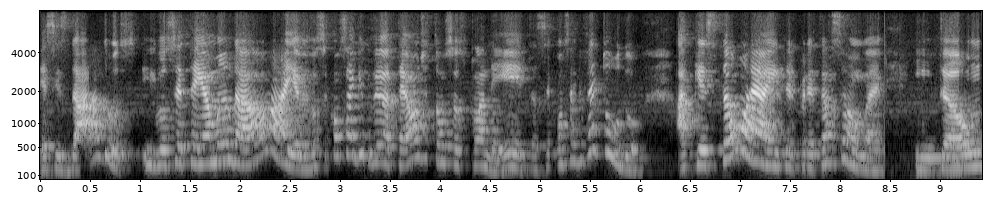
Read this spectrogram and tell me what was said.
esses dados e você tem a mandala. E você consegue ver até onde estão seus planetas, você consegue ver tudo. A questão é a interpretação, né? Então,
